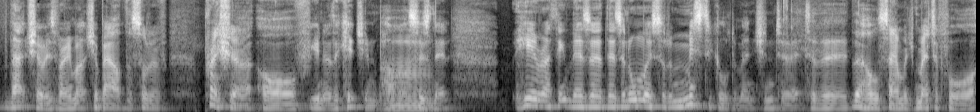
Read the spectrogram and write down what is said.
that show is very much about the sort of pressure of you know the kitchen pass, Mm. isn't it? Here, I think there's a there's an almost sort of mystical dimension to it, to the the whole sandwich metaphor.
